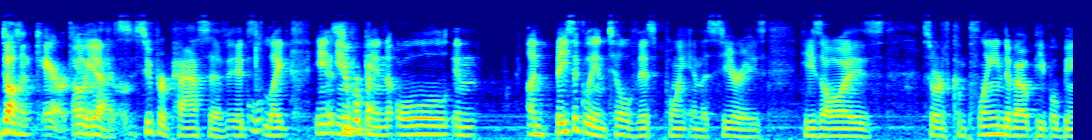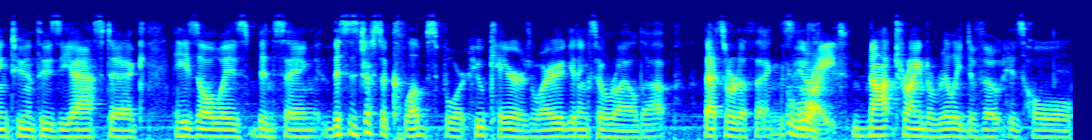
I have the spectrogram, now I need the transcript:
doesn't care. Oh yeah, it's super passive. It's like in It's in, pa- in all in un, basically until this point in the series, he's always sort of complained about people being too enthusiastic. He's always been saying, "This is just a club sport. Who cares? Why are you getting so riled up?" That sort of things. you know, Right. Not trying to really devote his whole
